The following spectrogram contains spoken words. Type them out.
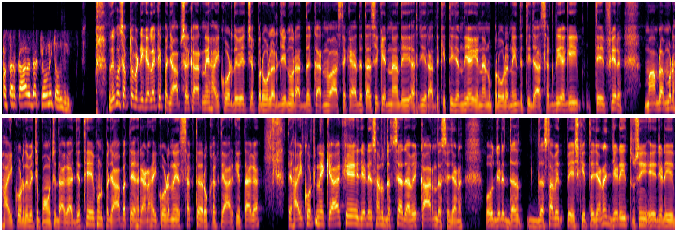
ਪਰ ਸਰਕਾਰ ਇਹਦਾ ਕਿਉਂ ਨਹੀਂ ਚਾਹੁੰਦੀ? ਦੇਖੋ, ਸਭ ਤੋਂ ਵੱਡੀ ਗੱਲ ਹੈ ਕਿ ਪੰਜਾਬ ਸਰਕਾਰ ਨੇ ਹਾਈ ਕੋਰਟ ਦੇ ਵਿੱਚ ਪਰੋਲ ਅਰਜੀ ਨੂੰ ਰੱਦ ਕਰਨ ਵਾਸਤੇ ਕਹਿ ਦਿੱਤਾ ਸੀ ਕਿ ਇਹਨਾਂ ਦੀ ਅਰਜੀ ਰੱਦ ਕੀਤੀ ਜਾਂਦੀ ਹੈ, ਇਹਨਾਂ ਨੂੰ ਪਰੋਲ ਨਹੀਂ ਦਿੱਤੀ ਜਾ ਸਕਦੀ ਹੈਗੀ ਤੇ ਫਿਰ ਮਾਮਲਾ ਮੁੜ ਹਾਈ ਕੋਰਟ ਦੇ ਵਿੱਚ ਪਹੁੰਚਦਾ ਹੈਗਾ, ਜਿੱਥੇ ਹੁਣ ਪੰਜਾਬ ਅਤੇ ਹਰਿਆਣਾ ਹਾਈ ਕੋਰਟ ਨੇ ਸਖਤ ਰੁਖ ਅਖਤਿਆਰ ਕੀਤਾ ਹੈਗਾ ਤੇ ਹਾਈ ਕੋਰਟ ਨੇ ਕਿਹਾ ਕਿ ਜਿਹੜੇ ਸਾਨੂੰ ਦੱਸਿਆ ਜਾਵੇ, ਕਾਰਨ ਦੱਸੇ ਜਾਣ, ਉਹ ਜਿਹੜੇ ਦ- ਦਸਤਾਵੇਜ਼ ਪੇਸ਼ ਕੀਤੇ ਜਾਣ, ਜਿਹੜੀ ਤੁਸੀਂ ਇਹ ਜਿਹੜੀ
